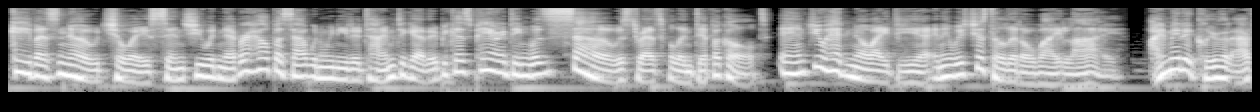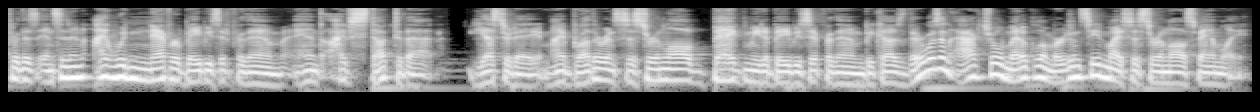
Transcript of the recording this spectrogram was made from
gave us no choice since you would never help us out when we needed time together because parenting was so stressful and difficult. And you had no idea, and it was just a little white lie. I made it clear that after this incident, I would never babysit for them, and I've stuck to that. Yesterday, my brother and sister in law begged me to babysit for them because there was an actual medical emergency in my sister in law's family.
